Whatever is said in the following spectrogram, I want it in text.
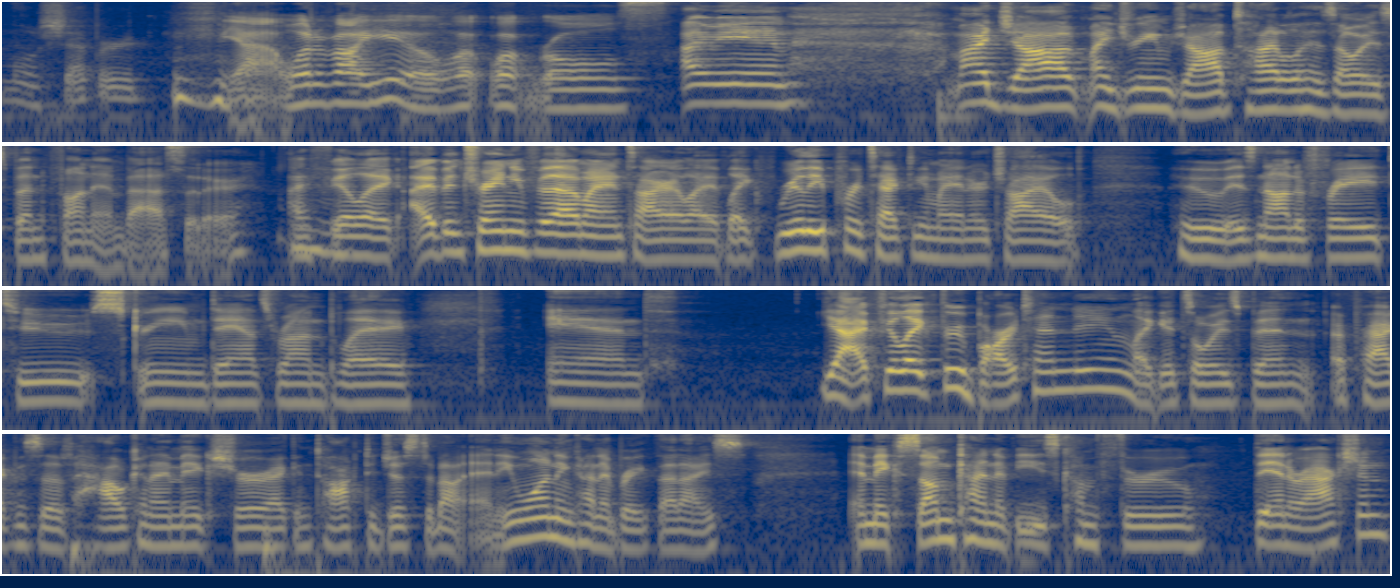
little shepherd. Yeah. What about you? What what roles? I mean, my job, my dream job title has always been fun ambassador. I feel mm-hmm. like I've been training for that my entire life, like really protecting my inner child who is not afraid to scream, dance, run, play. And yeah, I feel like through bartending, like it's always been a practice of how can I make sure I can talk to just about anyone and kind of break that ice and make some kind of ease come through the interaction.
